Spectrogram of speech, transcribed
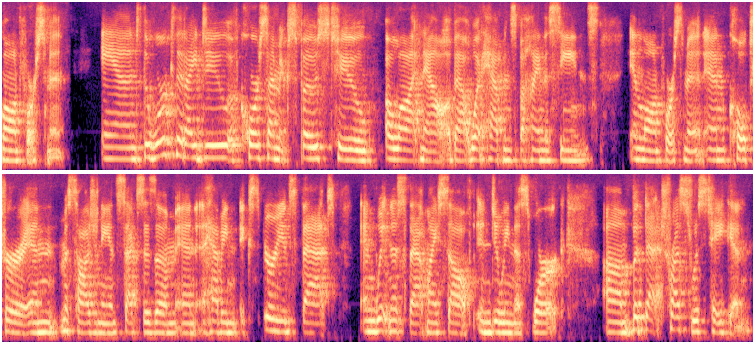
law enforcement. And the work that I do, of course, I'm exposed to a lot now about what happens behind the scenes in law enforcement and culture and misogyny and sexism, and having experienced that and witnessed that myself in doing this work. Um, but that trust was taken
